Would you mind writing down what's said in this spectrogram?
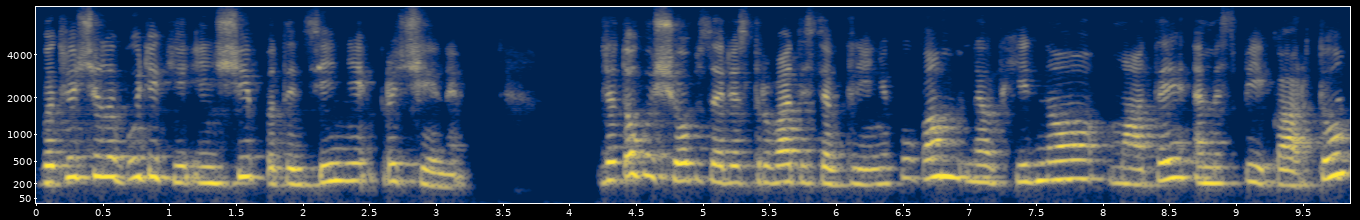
виключили будь-які інші потенційні причини. Для того, щоб зареєструватися в клініку, вам необхідно мати МСП-карту,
